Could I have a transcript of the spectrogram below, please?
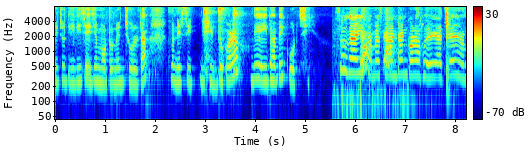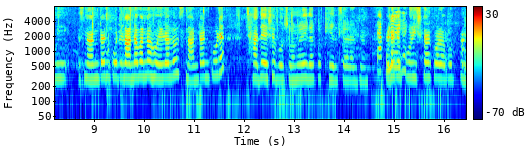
কিছু দিয়ে দিয়েছে, এই যে মটনের ঝোলটা মানে সিদ্ধ করা, দিয়ে এইভাবেই করছি। সো গাইস আমার স্নান টান করা হয়ে গেছে, আমি স্নান টান করে, রান্নাবান্না হয়ে গেল, স্নান টান করে ছাদে এসে বসলাম এই দেখো খেলছে আর একজন। এটাকে পরিষ্কার করাবো। আমি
